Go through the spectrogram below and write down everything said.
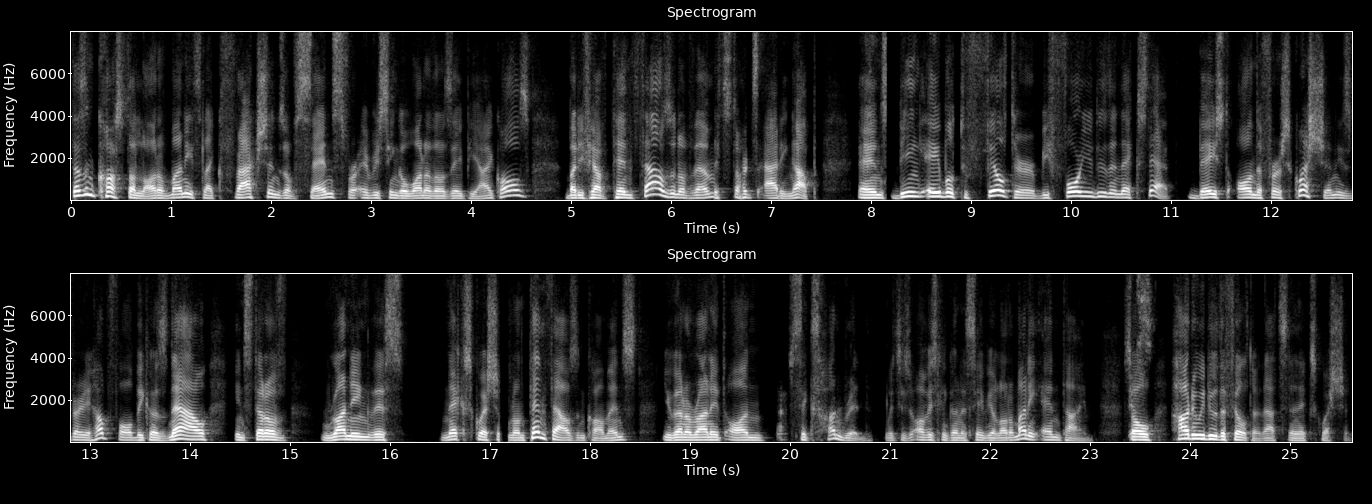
doesn't cost a lot of money, it's like fractions of cents for every single one of those API calls. But if you have 10,000 of them, it starts adding up. And being able to filter before you do the next step based on the first question is very helpful because now instead of running this next question on 10,000 comments, you're going to run it on 600, which is obviously going to save you a lot of money and time. So, yes. how do we do the filter? That's the next question.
